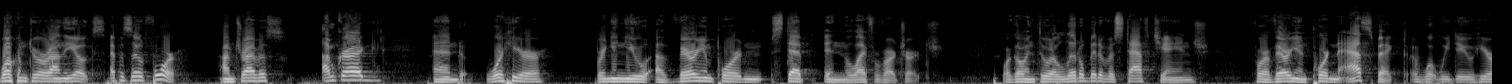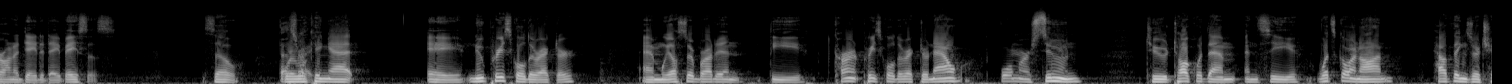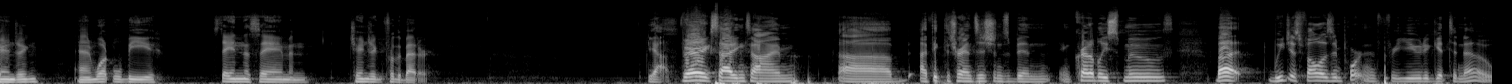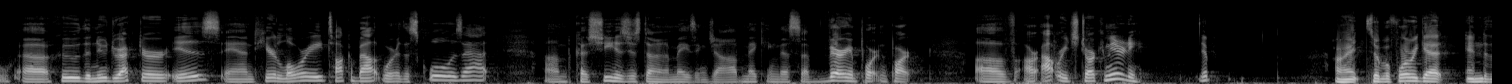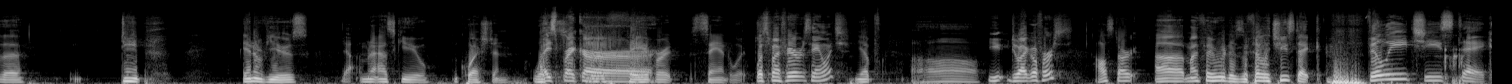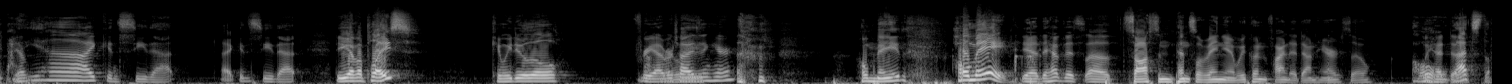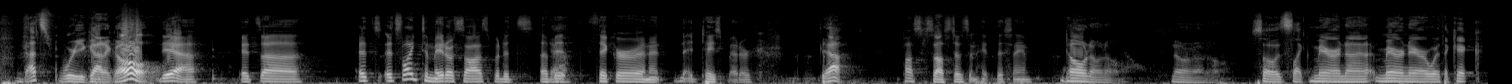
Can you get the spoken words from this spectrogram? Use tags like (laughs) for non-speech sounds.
Welcome to Around the Oaks, episode four. I'm Travis, I'm Craig. and we're here bringing you a very important step in the life of our church. We're going through a little bit of a staff change for a very important aspect of what we do here on a day to day basis. So, That's we're right. looking at a new preschool director, and we also brought in the current preschool director now, former soon, to talk with them and see what's going on, how things are changing, and what will be staying the same and changing for the better. Yeah, very exciting time. Uh, I think the transition's been incredibly smooth, but we just felt it was important for you to get to know uh, who the new director is and hear Laurie talk about where the school is at, um, because she has just done an amazing job making this a very important part of our outreach to our community. All right. So before we get into the deep interviews, Yeah. I'm going to ask you a question. Icebreaker. your favorite sandwich? What's my favorite sandwich? Yep. Oh, you, do I go first? I'll start. Uh, my favorite is a Philly cheesesteak. (laughs) Philly cheesesteak. Yep. Yeah, I can see that. I can see that. Do you have a place? Can we do a little free Not advertising here? (laughs) Homemade. Homemade. Yeah, they have this uh, sauce in Pennsylvania. We couldn't find it down here, so Oh, we had to. that's the that's where you got to go. yeah. It's uh, it's it's like tomato sauce, but it's a Yeah. bit thicker and it it tastes better. Yeah. Pasta sauce doesn't hit the same. No, no, no, no, no, no. So it's like marinara, marinara with a kick,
